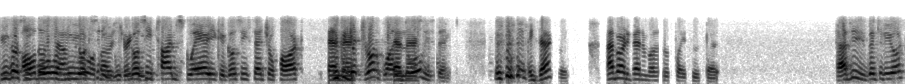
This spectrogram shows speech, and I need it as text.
You could go see All those all of New York cool City. You could go see. Times Square. You could go see Central Park. You could get drunk while you do all these things. Exactly. I've already been to most of those places, but Have you? You've been to New York?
